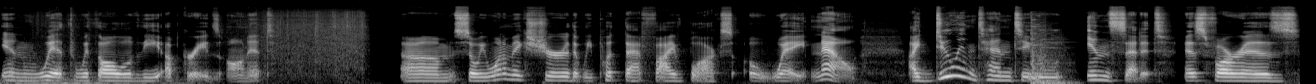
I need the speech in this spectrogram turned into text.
in width with all of the upgrades on it. Um, so we want to make sure that we put that five blocks away. Now, I do intend to inset it as far as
